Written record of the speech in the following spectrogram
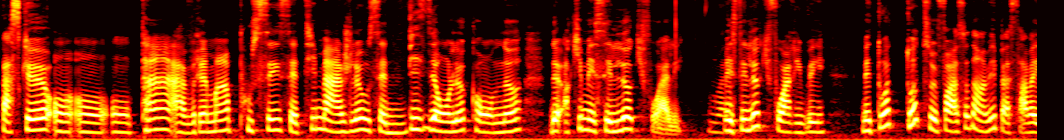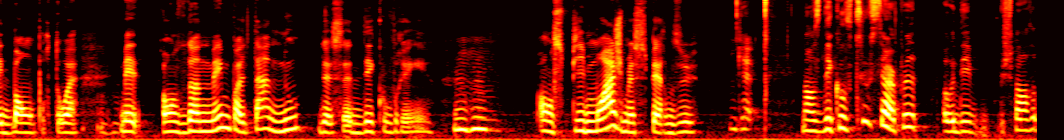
Parce qu'on on, on tend à vraiment pousser cette image-là ou cette vision-là qu'on a de OK, mais c'est là qu'il faut aller. Ouais. Mais c'est là qu'il faut arriver. Mais toi, toi, tu veux faire ça dans la vie parce que ça va être bon pour toi. Mais on se donne même pas le temps, nous, de se découvrir. Mhm. On se... Puis moi, je me suis perdue. Mais on se découvre-tu aussi un peu au début? Je, parle,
